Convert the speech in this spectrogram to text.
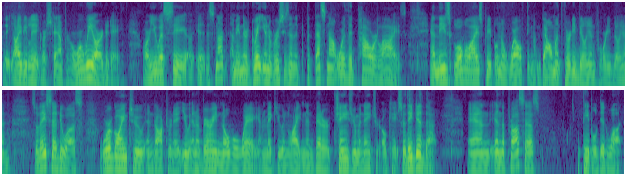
The Ivy League or Stanford, or where we are today, or USC. It's not, I mean, there's great universities in it, but that's not where the power lies. And these globalized people and the wealth, you know, endowment, 30 billion, 40 billion. So they said to us, we're going to indoctrinate you in a very noble way and make you enlightened and better, change human nature. Okay, so they did that. And in the process, people did what?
